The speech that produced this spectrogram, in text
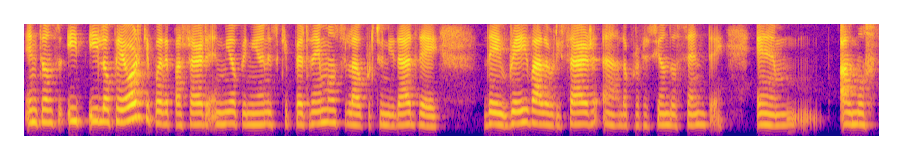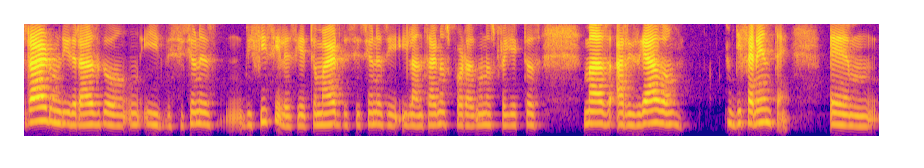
Entonces, y, lo peor que puede pasar, en mi opinión, es que perdemos la oportunidad de, de revalorizar ah, la profesión docente. Em, al mostrar un liderazgo y decisiones difíciles y tomar decisiones y, lanzarnos por algunos proyectos más arriesgado, diferente. Em,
